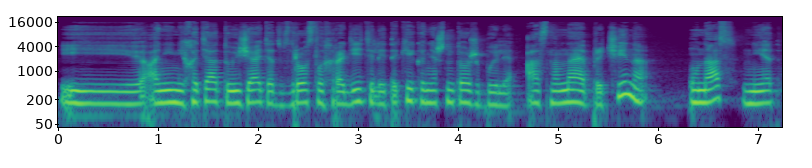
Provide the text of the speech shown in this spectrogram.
и они не хотят уезжать от взрослых родителей. Такие, конечно, тоже были. А основная причина у нас нет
